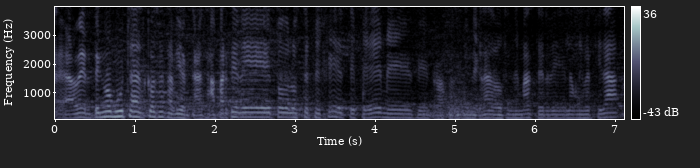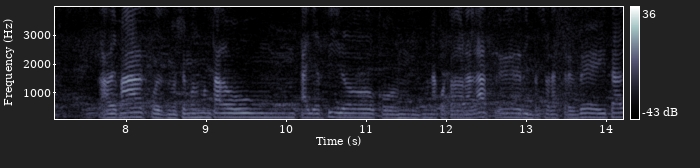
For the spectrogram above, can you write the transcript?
a ver, tengo muchas cosas abiertas. Aparte de todos los TFGs, TFMs, eh, trabajos de fin de grado, fin de máster de la universidad, además, pues nos hemos montado un tallercillo con una cortadora láser, impresoras 3D y tal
